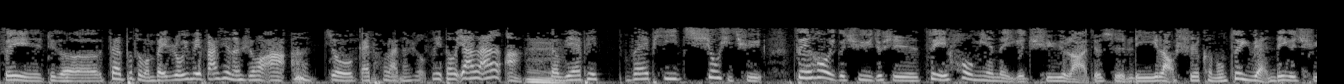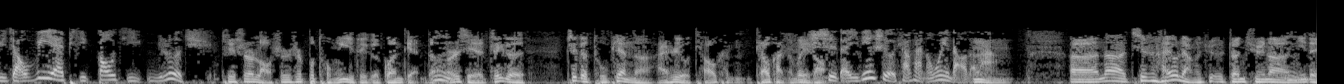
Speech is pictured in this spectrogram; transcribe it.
所以这个在不怎么被容易被发现的时候啊，就该偷懒的时候可以偷压懒啊，叫 VIP。VIP 休息区最后一个区域就是最后面的一个区域了，就是离老师可能最远的一个区域叫 VIP 高级娱乐区。其实老师是不同意这个观点的，而且这个这个图片呢还是有调侃调侃的味道。是的，一定是有调侃的味道的啦。呃，那其实还有两个专专区呢，你得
